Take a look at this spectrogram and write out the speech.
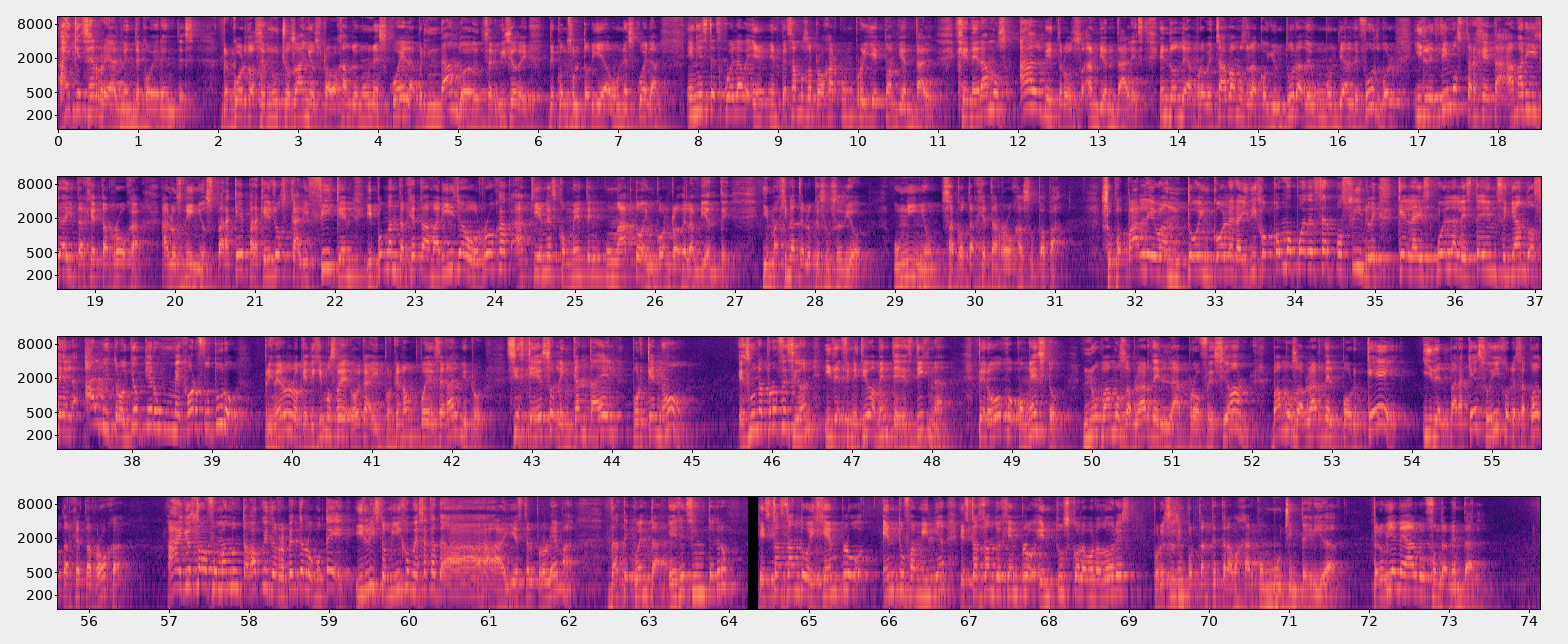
Hay que ser realmente coherentes. Recuerdo hace muchos años trabajando en una escuela, brindando el servicio de, consultoría a una escuela. En esta escuela eh, empezamos a trabajar con un proyecto ambiental. Generamos árbitros ambientales, en donde aprovechábamos la coyuntura de un mundial de fútbol y les dimos tarjeta amarilla y tarjeta roja a los niños. ¿Para qué? Para que ellos califiquen y pongan tarjeta amarilla o roja a quienes cometen un acto en contra del ambiente. Imagínate lo que sucedió. Un niño sacó tarjeta roja a su papá. Su papá levantó en cólera y dijo, ¿cómo puede ser posible que la escuela le esté enseñando a ser árbitro? Yo quiero un mejor futuro. Primero lo que dijimos fue, oiga, ¿y por qué no puede ser árbitro? Si es que eso le encanta a él, ¿por qué no? Es una profesión y definitivamente es digna. Pero ojo con esto, no vamos a hablar de la profesión, vamos a hablar del por qué y del para qué su hijo le sacó tarjeta roja. Ah, yo estaba fumando un tabaco y de repente lo boté. Y listo, mi hijo me saca. Ah, ahí está el problema. Date cuenta, ¿eres íntegro? ¿Estás dando ejemplo en tu familia? ¿Estás dando ejemplo en tus colaboradores? Por eso es importante trabajar con mucha integridad. Pero viene algo fundamental.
